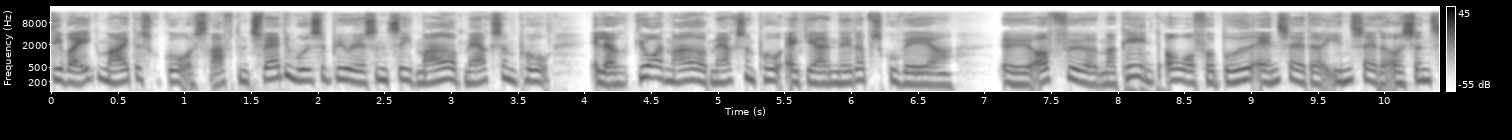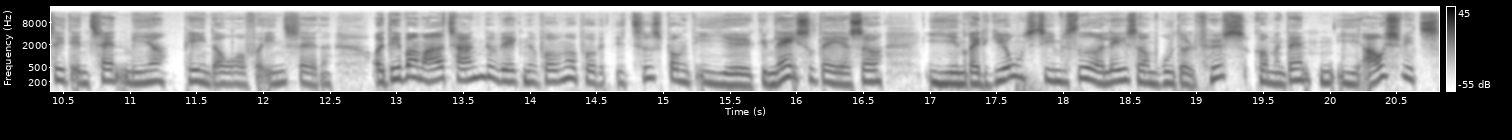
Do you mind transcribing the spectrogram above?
det var ikke mig, der skulle gå og straffe dem. Tværtimod, så blev jeg sådan set meget opmærksom på, eller gjort meget opmærksom på, at jeg netop skulle være øh, Øh, opføre mig pænt over for både ansatte og indsatte, og sådan set en tand mere pænt over for indsatte. Og det var meget tankevækkende for mig på et tidspunkt i øh, gymnasiet, da jeg så i en religionstime sidder og læser om Rudolf Høs, kommandanten i Auschwitz.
